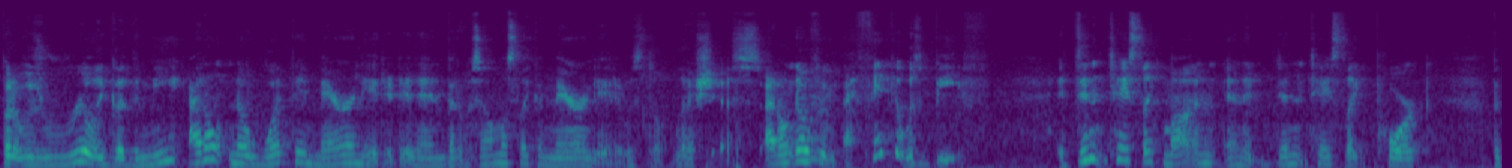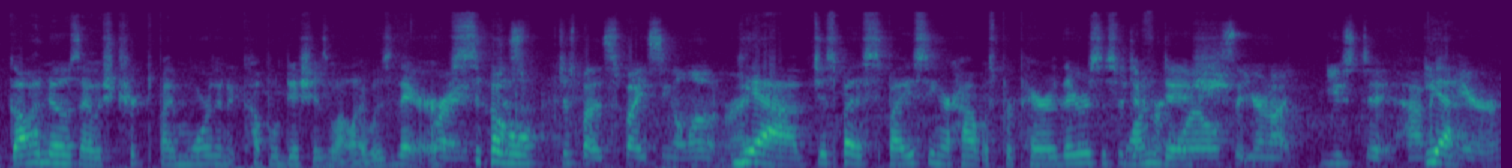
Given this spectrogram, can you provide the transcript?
But it was really good. The meat, I don't know what they marinated it in, but it was almost like a marinade. It was delicious. I don't know if it, hmm. I think it was beef. It didn't taste like mutton and it didn't taste like pork, but God knows I was tricked by more than a couple dishes while I was there. Right. So just, just by the spicing alone, right? yeah, just by the spicing or how it was prepared. There's this The one different dish. oils that you're not used to having yeah, here.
